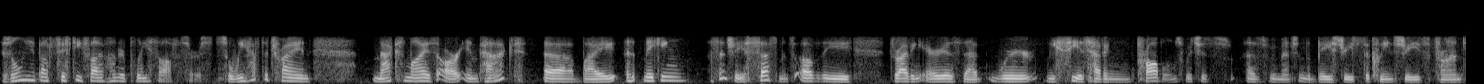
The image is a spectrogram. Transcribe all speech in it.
There's only about 5,500 police officers. So we have to try and maximize our impact uh, by making essentially assessments of the driving areas that we we see as having problems, which is, as we mentioned, the Bay Streets, the Queen Streets, Fronts,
